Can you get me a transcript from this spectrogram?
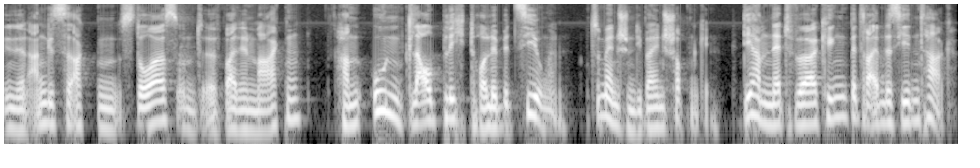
in den angesagten Stores und äh, bei den Marken haben unglaublich tolle Beziehungen zu Menschen, die bei ihnen shoppen gehen. Die haben Networking, betreiben das jeden Tag.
